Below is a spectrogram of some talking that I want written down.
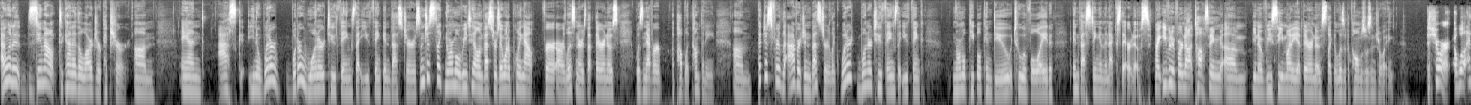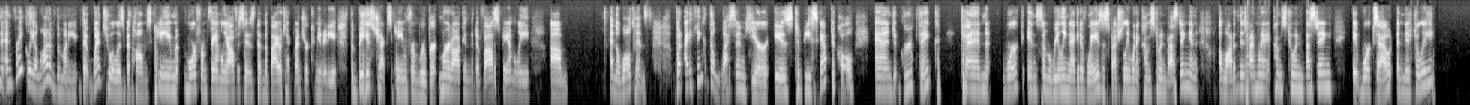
I want to zoom out to kind of the larger picture. Um, and ask, you know, what are what are one or two things that you think investors and just like normal retail investors, I want to point out for our listeners that Theranos was never a public company, um, but just for the average investor, like what are one or two things that you think normal people can do to avoid investing in the next Theranos, right? Even if we're not tossing, um, you know, VC money at Theranos like Elizabeth Holmes was enjoying. Sure. Uh, well, and and frankly, a lot of the money that went to Elizabeth Holmes came more from family offices than the biotech venture community. The biggest checks came from Rupert Murdoch and the DeVos family. Um, and the Waltons. But I think the lesson here is to be skeptical and groupthink can work in some really negative ways, especially when it comes to investing. And a lot of the time, when it comes to investing, it works out initially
